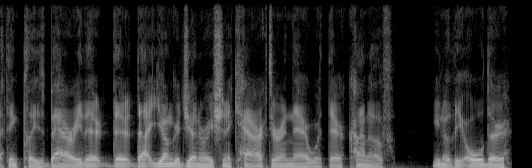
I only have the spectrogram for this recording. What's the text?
I think plays Barry. They're, they're that younger generation of character in there with their kind of, you know, the older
